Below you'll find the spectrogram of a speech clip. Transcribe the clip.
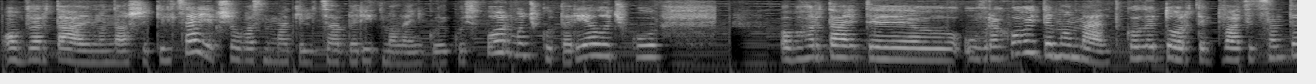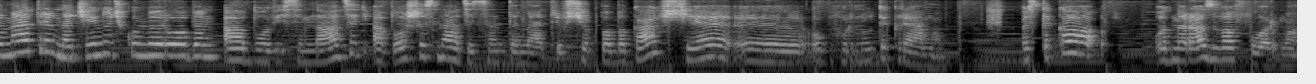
обвертаємо наше кільце. Якщо у вас немає кільця, беріть маленьку якусь формочку, тарілочку. Обгортайте, у- враховуйте момент, коли тортик 20 см, начиночку ми робимо або 18, або 16 см, щоб по боках ще е, обгорнути кремом. Ось така одноразова форма.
